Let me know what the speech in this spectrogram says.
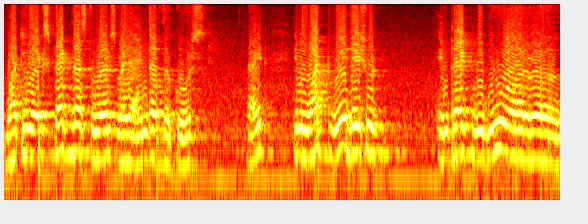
What you expect the students by the end of the course, right? In what way they should interact with you or uh,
